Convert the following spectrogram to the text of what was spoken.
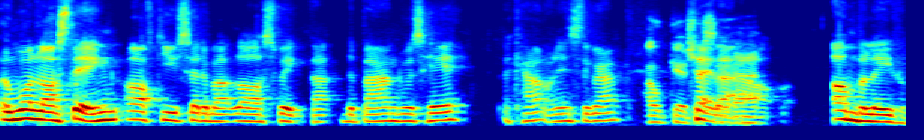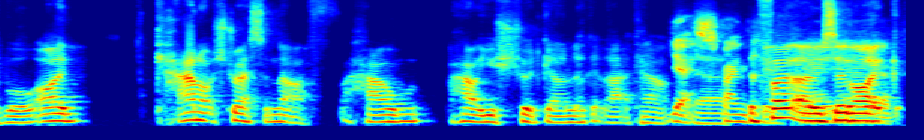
and one last thing, after you said about last week that the band was here account on Instagram, oh, good check that that? out. Unbelievable. I cannot stress enough how how you should go and look at that account. Yes, Yeah. thank The you. photos Yeah, are yeah, like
